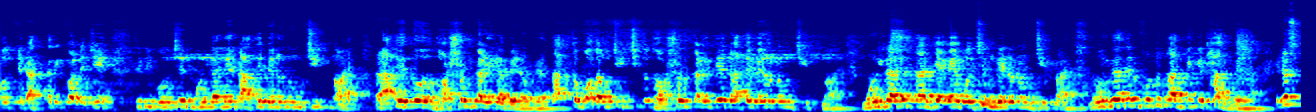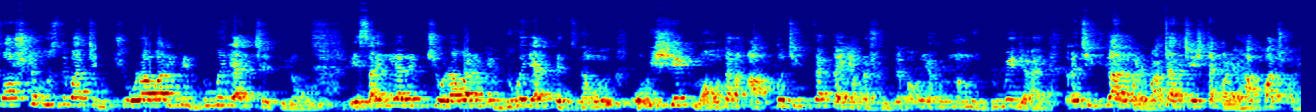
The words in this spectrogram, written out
বলছে, ডাক্তারি কলেজে, তিনি বলছেন, মহিলাদের রাতে বেরোনো উচিত নয়। রাতে তো ধর্ষণকারীরা বেরোবে, তার তো বলা উচিত ছিল ধর্ষণকারীদের রাতে বেরোনো উচিত নয়। মহিলাদের তার জায়গায় বলছেন, বেরোনো উচিত নয়। মহিলাদের ভোটও তার দিকে থাকবে না। এটা স্পষ্ট বুঝতে পারছেন চোরাবাড়িতে ডুবে যাচ্ছে তৃণমূল। এসআইআর এর চোরাবাড়িতে ডুবে যাচ্ছে তৃণমূল। অভিষেক মমতার আত্মচিৎকার তাই আমরা শুনতে পাবো। যখন মানুষ ডুবে যায়, তারা চিৎকার করে, বাঁচার চেষ্টা করে, হাত পাচ করে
